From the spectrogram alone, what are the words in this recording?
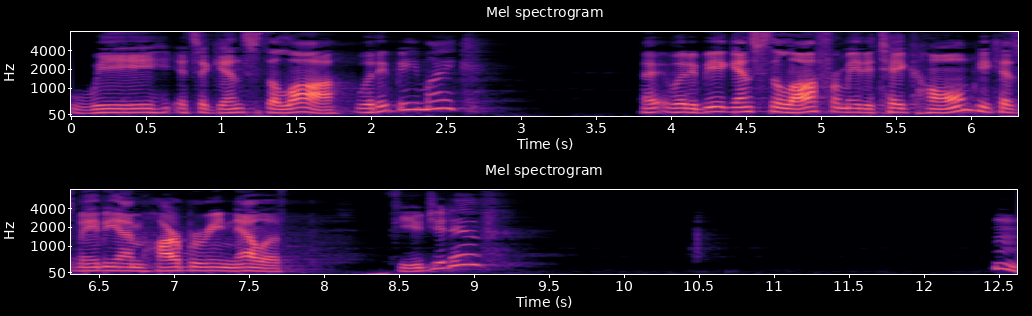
we, it's against the law. Would it be, Mike? Uh, would it be against the law for me to take home because maybe I'm harboring now a fugitive? Hmm.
